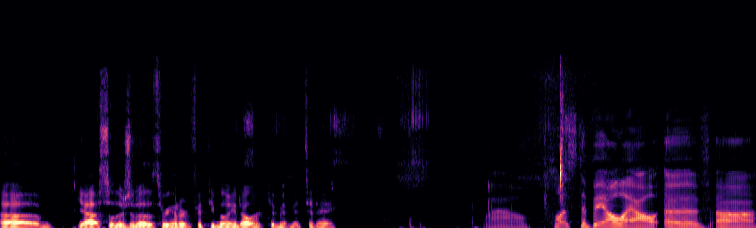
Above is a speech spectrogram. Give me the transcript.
Um, yeah, so there's another three hundred fifty million dollar commitment today. Wow. plus the bailout of uh,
